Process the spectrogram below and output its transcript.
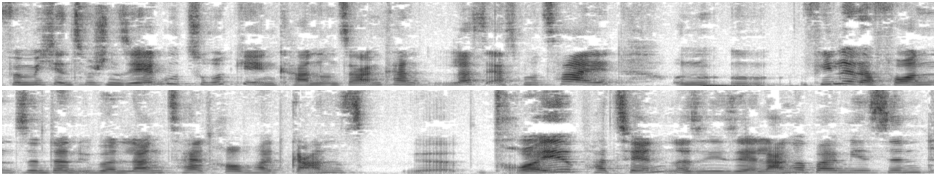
für mich inzwischen sehr gut zurückgehen kann und sagen kann, lass erstmal Zeit. Und viele davon sind dann über einen langen Zeitraum halt ganz äh, treue Patienten, also die sehr lange bei mir sind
